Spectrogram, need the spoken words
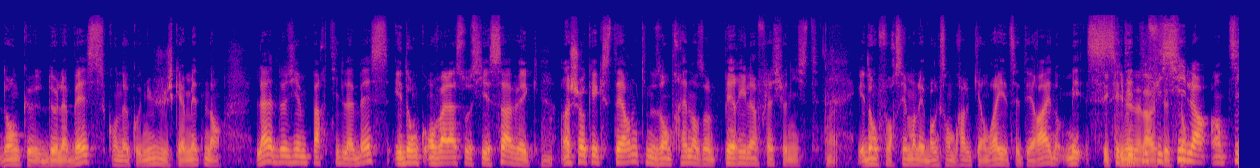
donc de la baisse qu'on a connue jusqu'à maintenant. la deuxième partie de la baisse, et donc on va l'associer ça avec mm. un choc externe qui nous entraîne dans un péril inflationniste. Et donc forcément les banques centrales qui embrayent, etc. mais c'était difficile à anticiper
